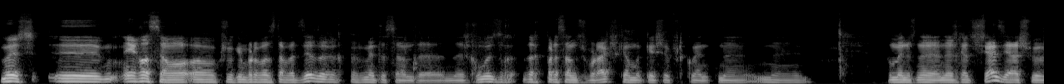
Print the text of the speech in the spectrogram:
Mas eh, em relação ao, ao, que o Joaquim Barbosa estava a dizer, da repavimentação da, das ruas, da reparação dos buracos, que é uma queixa frequente na, na pelo menos na, nas redes sociais, e acho eu,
